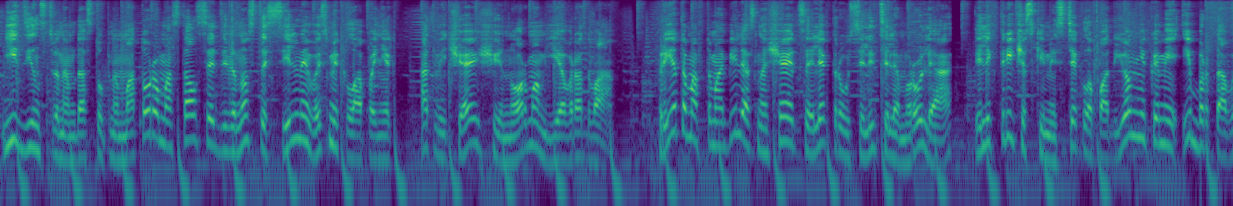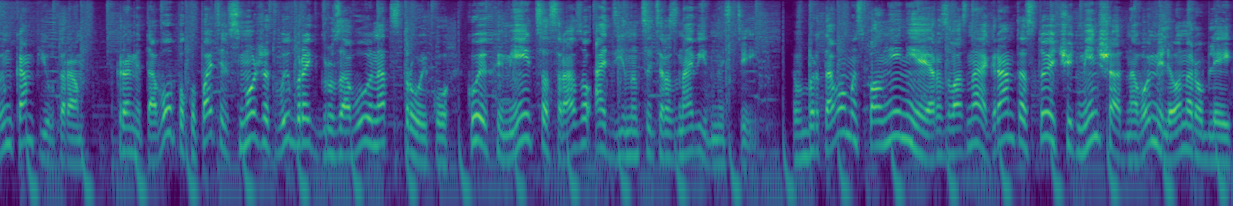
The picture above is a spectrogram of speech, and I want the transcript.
Единственным доступным мотором остался 90-сильный восьмиклапанник, отвечающий нормам Евро-2. При этом автомобиль оснащается электроусилителем руля, электрическими стеклоподъемниками и бортовым компьютером. Кроме того, покупатель сможет выбрать грузовую надстройку, коих имеется сразу 11 разновидностей. В бортовом исполнении развозная Гранта стоит чуть меньше 1 миллиона рублей,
